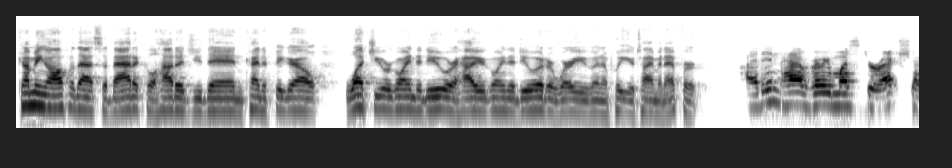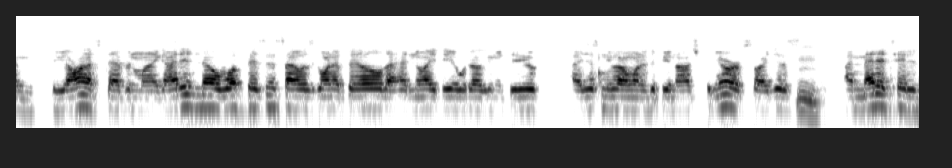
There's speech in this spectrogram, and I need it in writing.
Coming off of that sabbatical, how did you then kind of figure out what you were going to do or how you're going to do it or where you're going to put your time and effort? I didn't have very much direction, to be honest, Evan. Like, I didn't know what business I was going to build. I had no idea what I was going to do. I just knew I wanted to be an entrepreneur. So I just, mm. I meditated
